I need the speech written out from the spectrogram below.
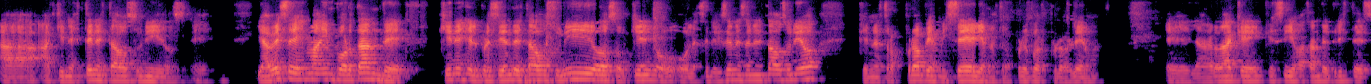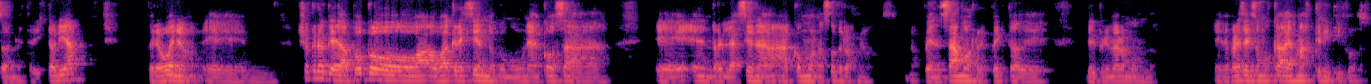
a, quien esté en Estados Unidos. Eh, y a veces es más importante quién es el presidente de Estados Unidos o, quién, o, las elecciones en Estados Unidos que nuestras propias miserias, nuestros propios problemas. Eh, la verdad que, sí es bastante triste eso en nuestra historia, pero bueno, yo creo que a poco va, creciendo como una cosa eh, en relación a, cómo nosotros nos, pensamos respecto del primer mundo. Eh, me parece que somos cada vez más críticos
